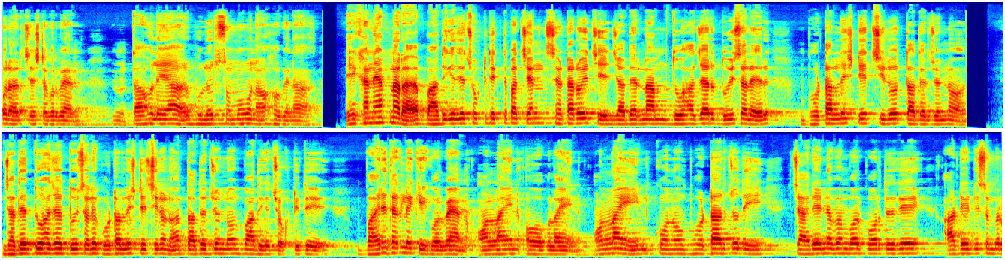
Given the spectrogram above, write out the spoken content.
করার চেষ্টা করবেন। তাহলে আর ভুলের সম্ভাবনা হবে না। এখানে আপনারা বাঁদিকে যে ছকটি দেখতে পাচ্ছেন, সেটা রয়েছে যাদের নাম দু সালের ভোটার লিস্টে ছিল তাদের জন্য। যাদের দু হাজার দুই সালে ভোটার লিস্টে ছিল না, তাদের জন্য বাঁদিকে চোখটিতে। বাইরে থাকলে কি করবেন? অনলাইন ও অফলাইন। অনলাইন কোনো ভোটার যদি চারই নভেম্বর পর থেকে আটই ডিসেম্বর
